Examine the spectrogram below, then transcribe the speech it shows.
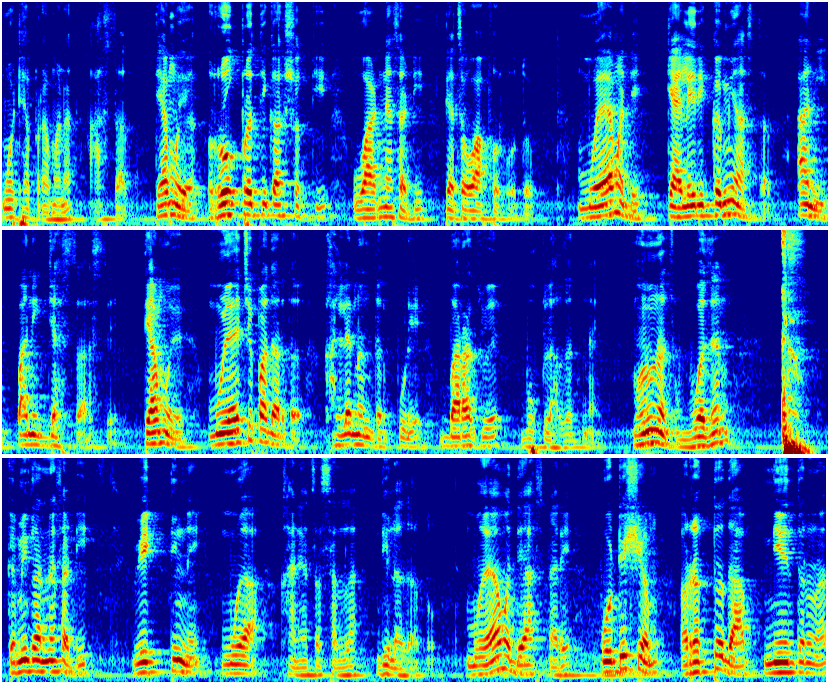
मोठ्या प्रमाणात असतात. त्यामुळे रोगप्रतिकारशक्ती वाढण्यासाठी त्याचा वापर होतो. मुळ्यामध्ये कॅलरी कमी असतात आणि पाणी जास्त असते. त्यामुळे मुळ्याचे पदार्थ खाल्ल्यानंतर पुढे बराच वेळ भूक लागत नाही. म्हणूनच वजन कमी करण्यासाठी व्यक्तीने मुळा खाण्याचा सल्ला दिला जातो. मुळ्यामध्ये असणारे पोटॅशियम रक्तदाब नियंत्रणात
